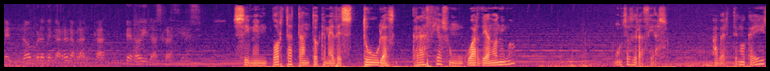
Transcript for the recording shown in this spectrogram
En nombre de Carrera Blanca, te doy las gracias. Si me importa tanto que me des tú las gracias, un guardia anónimo. Muchas gracias. A ver, tengo que ir...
